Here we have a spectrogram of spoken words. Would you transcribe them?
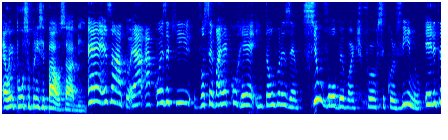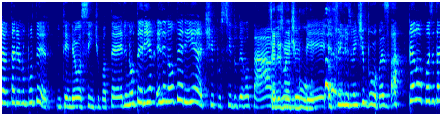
é o impulso principal, sabe? É, exato. É a, a, coisa que você vai recorrer. Então, por exemplo, se o Voldemort fosse Corvino, ele estaria no poder. Entendeu? Assim, tipo, até ele não teria. Ele não teria, tipo, sido derrotado. Felizmente um burro. Felizmente burro, exato. Pela coisa da.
